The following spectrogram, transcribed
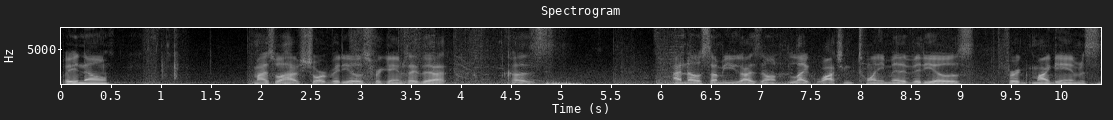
But you know, might as well have short videos for games like that, because I know some of you guys don't like watching 20 minute videos for my games.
